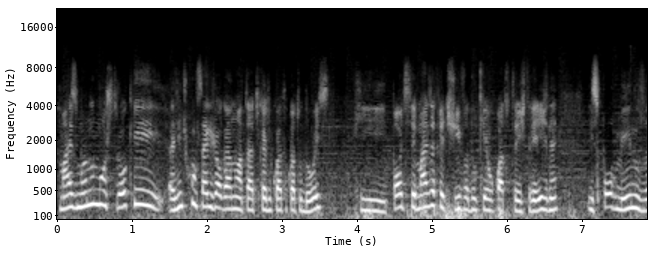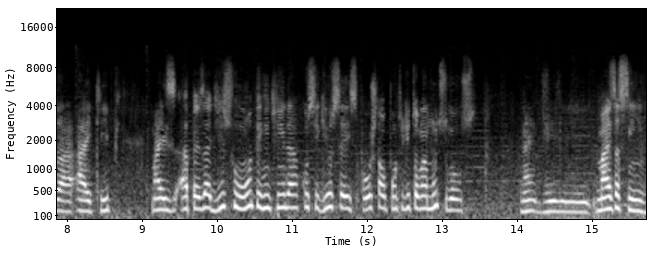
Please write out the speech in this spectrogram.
Mas mano mostrou que a gente consegue jogar numa tática de 4-4-2 que pode ser mais efetiva do que o 4-3-3, né? Expor menos a, a equipe. Mas apesar disso, ontem a gente ainda conseguiu ser exposto ao ponto de tomar muitos gols, né? De, mas assim,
